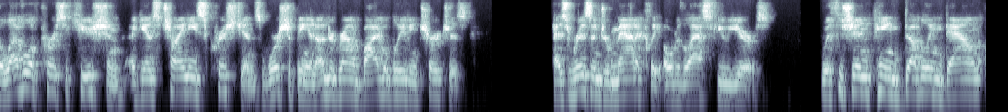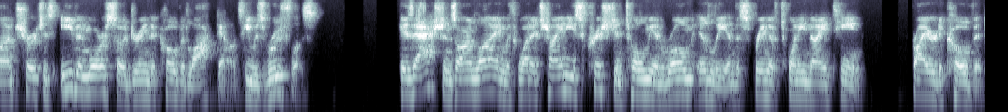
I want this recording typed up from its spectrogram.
The level of persecution against Chinese Christians worshiping in underground Bible believing churches has risen dramatically over the last few years, with Jinping doubling down on churches even more so during the COVID lockdowns. He was ruthless. His actions are in line with what a Chinese Christian told me in Rome, Italy in the spring of 2019, prior to COVID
